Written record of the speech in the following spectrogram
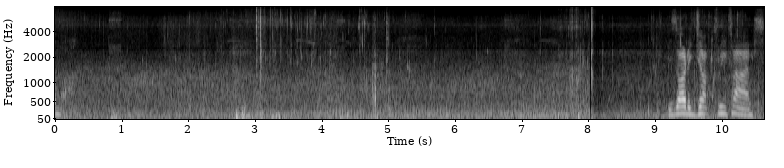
Come on. He's already jumped three times.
